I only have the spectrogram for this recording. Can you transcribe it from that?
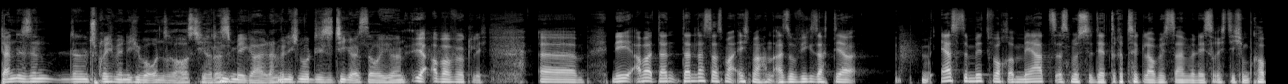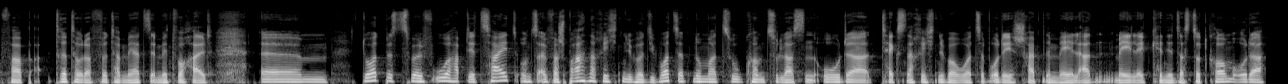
Dann, ist, dann sprechen wir nicht über unsere Haustiere. Das ist mir egal. Dann will ich nur diese Tiger-Story hören. Ja, aber wirklich. Ähm, nee, aber dann, dann lass das mal echt machen. Also, wie gesagt, der erste Mittwoch im März, es müsste der dritte, glaube ich, sein, wenn ich es richtig im Kopf habe. Dritter oder vierter März, der Mittwoch halt. Ähm, dort bis 12 Uhr habt ihr Zeit, uns einfach Sprachnachrichten über die WhatsApp-Nummer zukommen zu lassen oder Textnachrichten über WhatsApp oder ihr schreibt eine Mail an mail.kenntierdas.com oder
